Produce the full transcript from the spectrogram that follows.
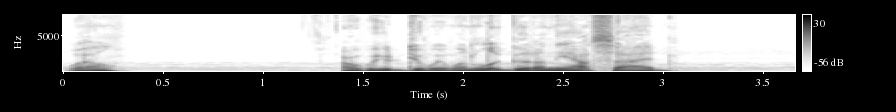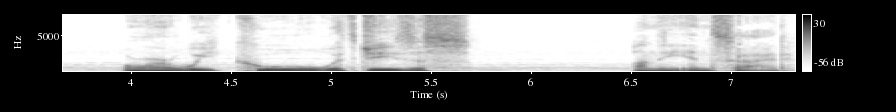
Well, are we do we want to look good on the outside or are we cool with Jesus on the inside?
